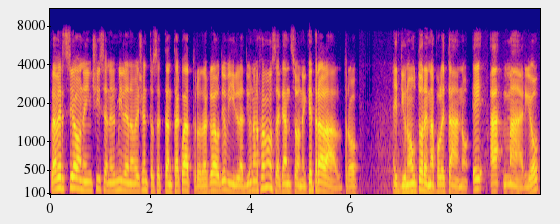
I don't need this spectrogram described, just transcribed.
la versione incisa nel 1974 da Claudio Villa di una famosa canzone che tra l'altro è di un autore napoletano e a Mario,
